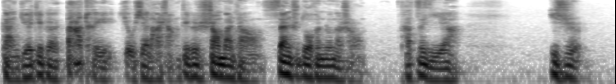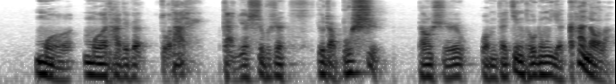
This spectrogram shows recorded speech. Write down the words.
感觉这个大腿有些拉伤。这个是上半场三十多分钟的时候，他自己啊一直摸摸他这个左大腿，感觉是不是有点不适？当时我们在镜头中也看到了。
